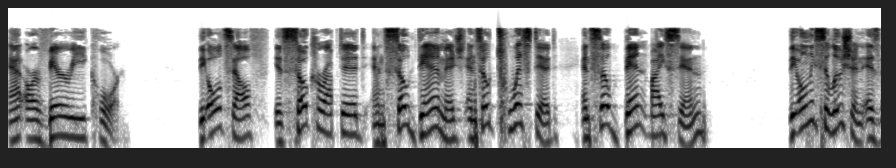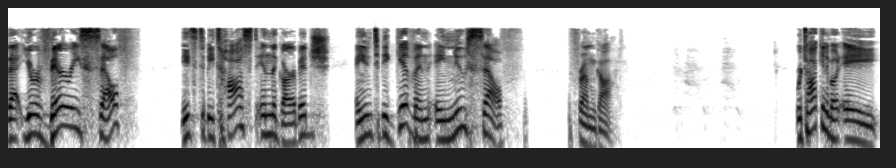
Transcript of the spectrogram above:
at our very core. The old self is so corrupted and so damaged and so twisted and so bent by sin. The only solution is that your very self needs to be tossed in the garbage and you need to be given a new self from God. We're talking about a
